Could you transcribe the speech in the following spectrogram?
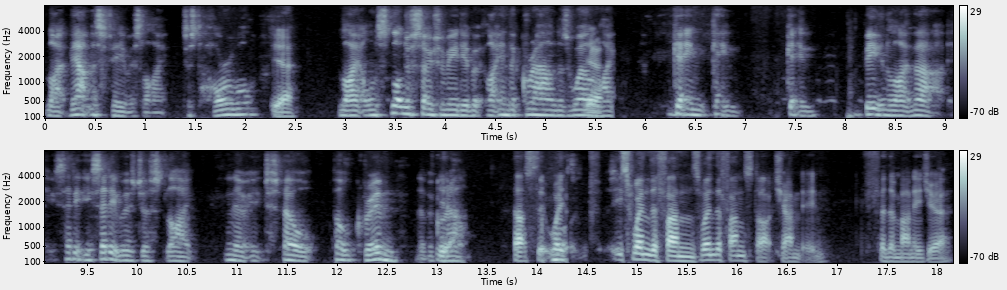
like the atmosphere was like just horrible. Yeah, like on not just social media but like in the ground as well Yeah. like getting getting getting beaten like that he said it he said it was just like you know it just felt felt grim at the Yeah. ground that's it. When, it's when the fans when the fans start chanting for the manager.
